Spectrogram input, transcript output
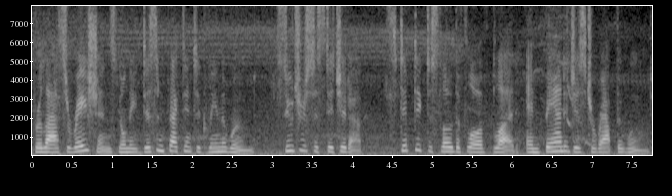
For lacerations, you'll need disinfectant to clean the wound, sutures to stitch it up, styptic to slow the flow of blood, and bandages to wrap the wound.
